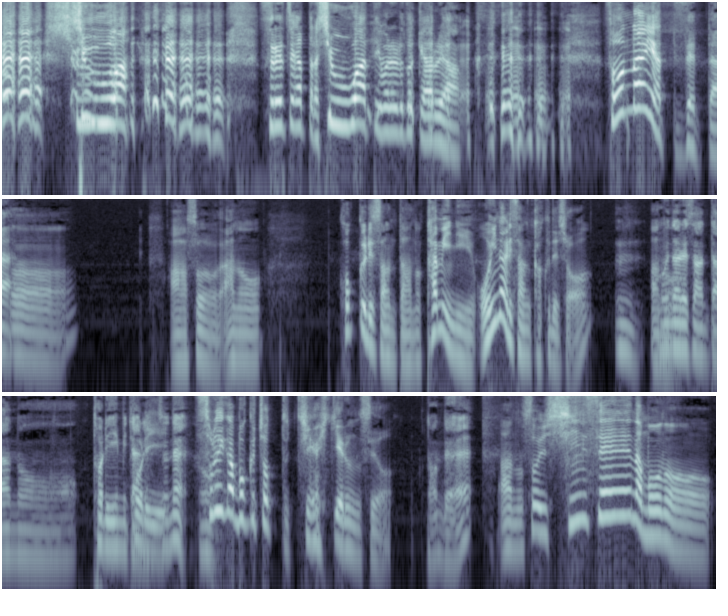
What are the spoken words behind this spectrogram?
シューワすれ違ったらシューワって言われるときあるやん。そんなんやって絶対。うん。あ、そう、あの、こっくりさんってあの、神にお稲荷さん書くでしょ？うん。お稲荷さんってあのー鳥居みたいなやつよね。うんそれが僕ちょっと気が引けるんですよ。なんで？あの、そういう神聖なものを、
